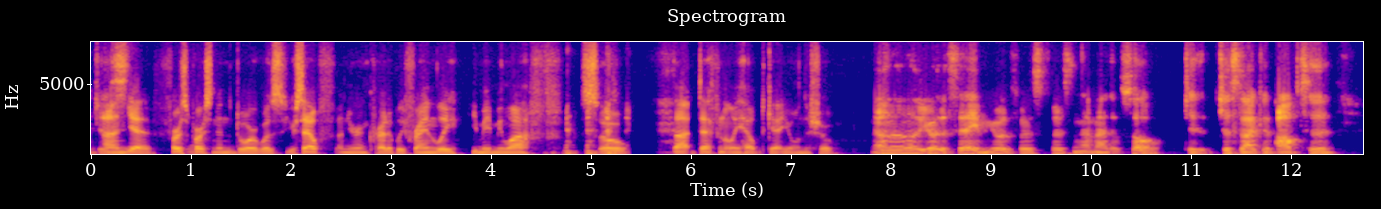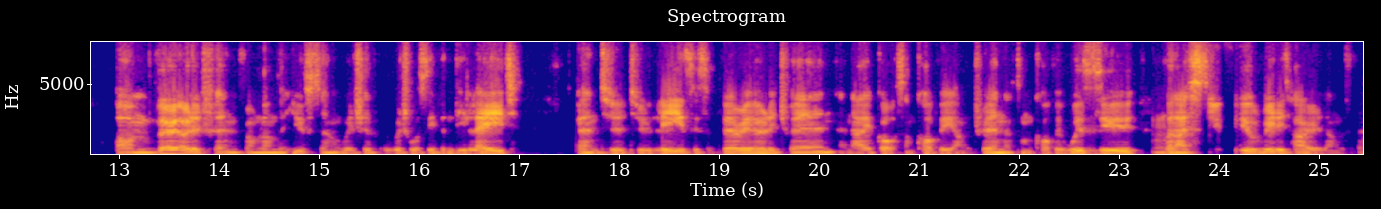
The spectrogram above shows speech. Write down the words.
just, and yeah, first yeah. person in the door was yourself, and you're incredibly friendly. You made me laugh, so that definitely helped get you on the show. No, no, no. You're the same. You're the first person I met also. Just, just like after um very early train from London Euston, which which was even delayed and to to Leeds it's a very early train and I got some coffee on the train and some coffee with you mm-hmm. but I still feel really tired on, the,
